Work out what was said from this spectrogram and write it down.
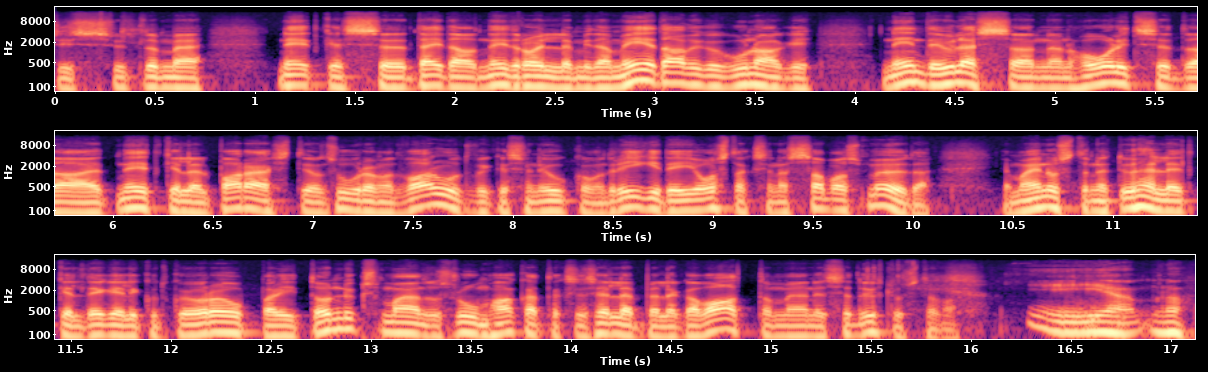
siis ütleme, need, kes täidavad neid rolle, mida meie Taaviga kunagi, nende ülesanne on hoolitseda, et need, kellel parajasti on suuremad varud või kes on jõukamad riigid, ei ostaks ennast sabas mööda. ja ma ennustan, et ühel hetkel tegelikult, kui Euroopa Liit on üks majandusruum, hakatakse selle peale ka vaatama ja seda ühtlustama. ja noh,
